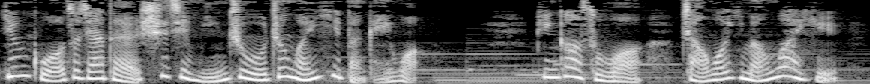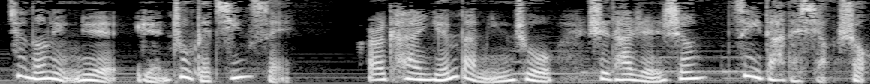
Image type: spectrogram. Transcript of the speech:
英国作家的世界名著中文译本给我，并告诉我，掌握一门外语就能领略原著的精髓，而看原版名著是他人生最大的享受。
